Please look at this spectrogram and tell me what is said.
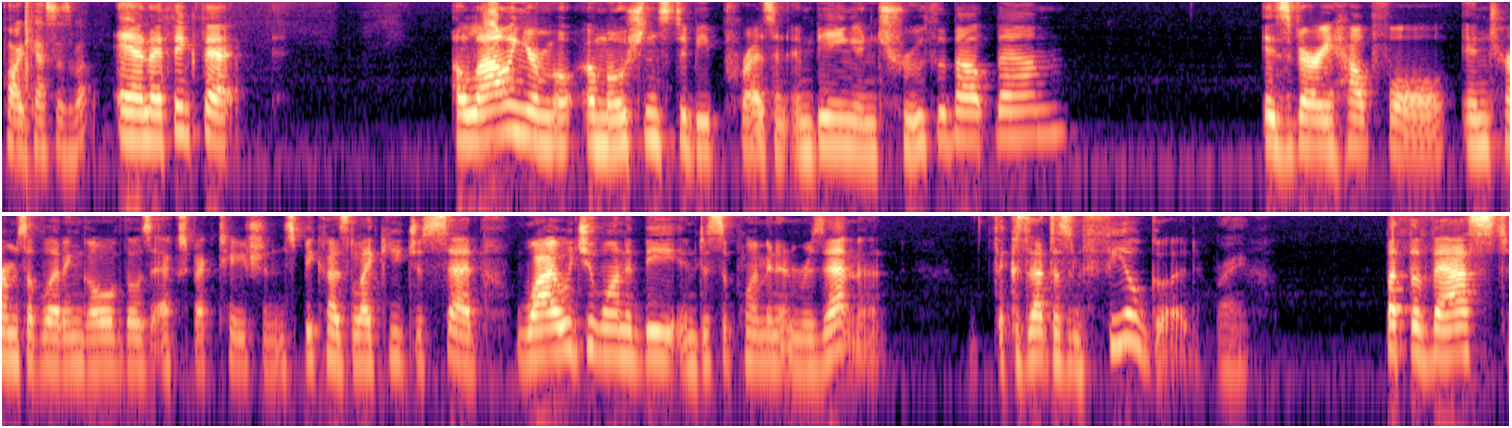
podcast is about. And I think that allowing your mo- emotions to be present and being in truth about them is very helpful in terms of letting go of those expectations. Because, like you just said, why would you want to be in disappointment and resentment? Because that doesn't feel good. Right. But the vast,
